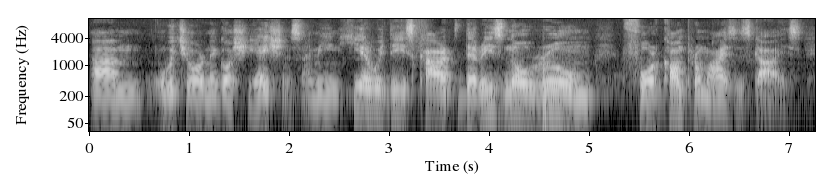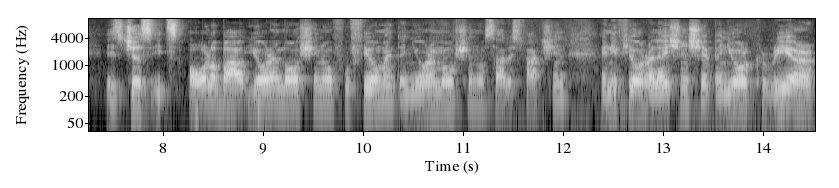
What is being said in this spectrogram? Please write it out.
um, with your negotiations. I mean here with these cards there is no room for compromises guys it's just, it's all about your emotional fulfillment and your emotional satisfaction. And if your relationship and your career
